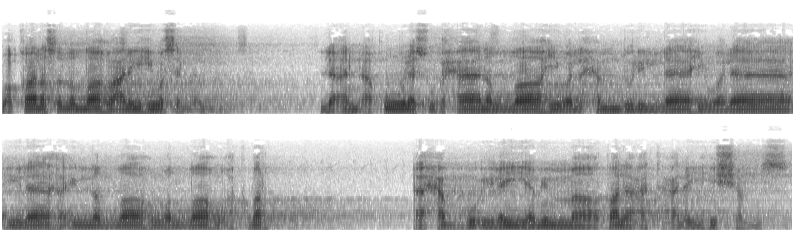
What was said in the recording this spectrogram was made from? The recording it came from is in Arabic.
وقال صلى الله عليه وسلم لأن أقول سبحان الله والحمد لله ولا إله إلا الله والله أكبر أحب إلي مما طلعت عليه الشمس.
